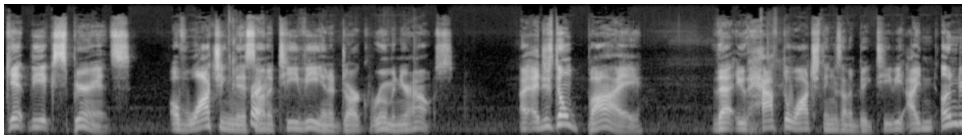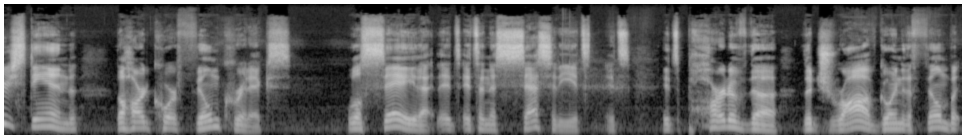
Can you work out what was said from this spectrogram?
get the experience of watching this Right. on a TV in a dark room in your house. I, I just don't buy that you have to watch things on a big TV. I understand the hardcore film critics will say that it's it's a necessity. It's it's it's part of the the draw of going to the film. But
